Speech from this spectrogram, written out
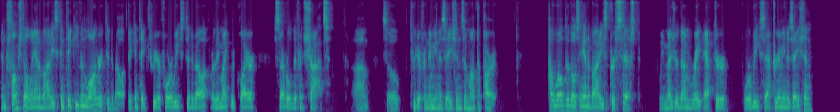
And functional antibodies can take even longer to develop. They can take three or four weeks to develop, or they might require several different shots. Um, so two different immunizations a month apart. How well do those antibodies persist? We measure them right after four weeks after immunization.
